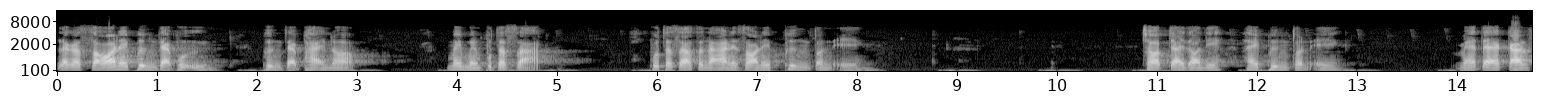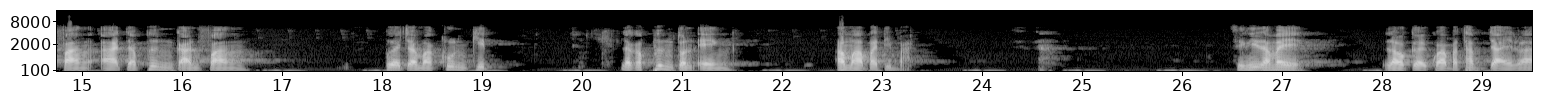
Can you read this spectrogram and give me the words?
แล้วก็สอนให้พึ่งแต่ผู้อื่น พึ่งแต่ภายนอก ไม่เหมือนพุทธศาสตร์ พุทธศาสนาเนี่ยสอนให้พึ่งตนเอง ชอบใจตอนที่ให้พึ่งตนเอง แม้แต่การฟังอาจจะพึ่งการฟัง เพื่อจะมาคลุ่นคิด แล้วก็พึ่งตนเองเอามาปฏิบัติ สิ่งที่ทำให้ เราเกิดความประทับใจว่า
